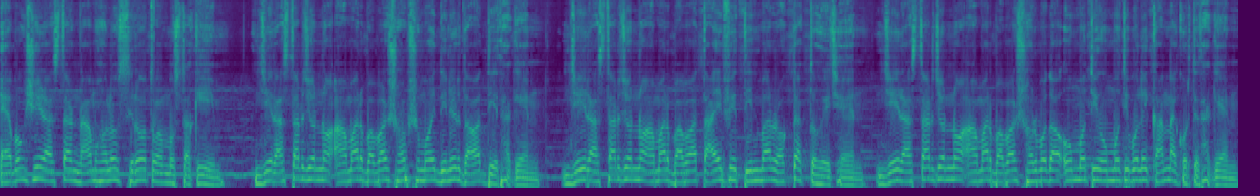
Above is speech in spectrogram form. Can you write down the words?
এবং সেই রাস্তার নাম হলো সিরত মুস্তাকিম। যে রাস্তার জন্য আমার বাবা সব সময় দিনের দাওয়াত দিয়ে থাকেন। যে রাস্তার জন্য আমার বাবা তাইফে তিনবার রক্তাক্ত হয়েছেন। যে রাস্তার জন্য আমার বাবা সর্বদা উম্মতি উম্মতি বলে কান্না করতে থাকেন।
